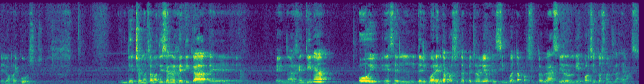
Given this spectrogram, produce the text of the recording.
de, los recursos. De hecho, nuestra matriz energética eh, en Argentina Hoy es el del 40% es petróleo, el 50% es gas y el 10% son las demás.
